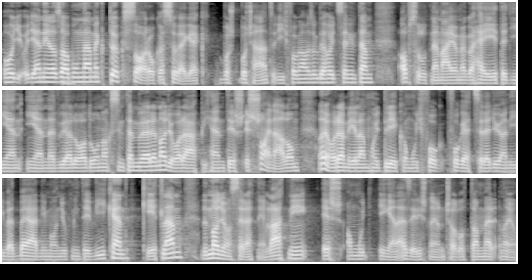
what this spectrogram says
hogy, hogy ennél az albumnál meg tök szarok a szövegek. Most bocsánat, hogy így fogalmazok, de hogy szerintem abszolút nem állja meg a helyét egy ilyen, ilyen nevű előadónak. Szerintem ő erre nagyon rápihent, és, és sajnálom, nagyon remélem, hogy Drake amúgy fog, fog egyszer egy olyan ívet bejárni mondjuk, mint egy weekend, kétlem, de nagyon szeretném látni, és amúgy igen, ezért is nagyon csalódtam, mert nagyon,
